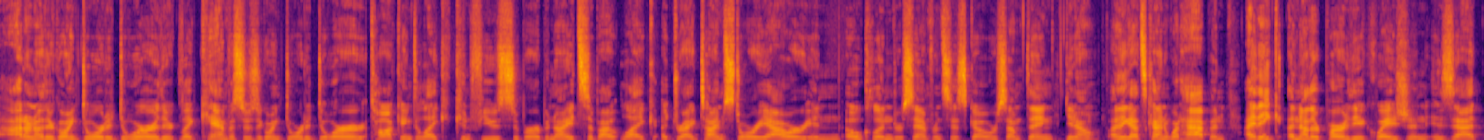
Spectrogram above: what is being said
I don't know, they're going door to door. They're like canvassers are going door to door talking to like confused suburbanites about like a drag time story hour in Oakland or San Francisco or something. You know, I think that's kind of what happened. I think another part of the equation is that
